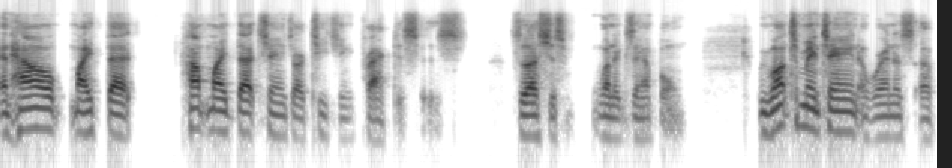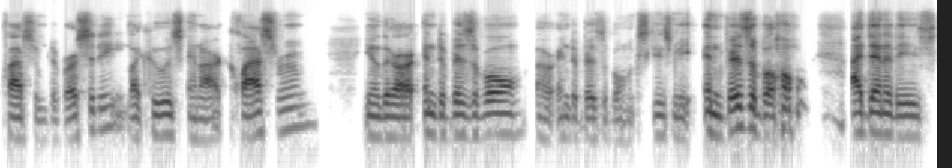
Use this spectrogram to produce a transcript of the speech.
And how might that, how might that change our teaching practices? So that's just one example. We want to maintain awareness of classroom diversity, like who's in our classroom. You know, there are indivisible or indivisible, excuse me, invisible identities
